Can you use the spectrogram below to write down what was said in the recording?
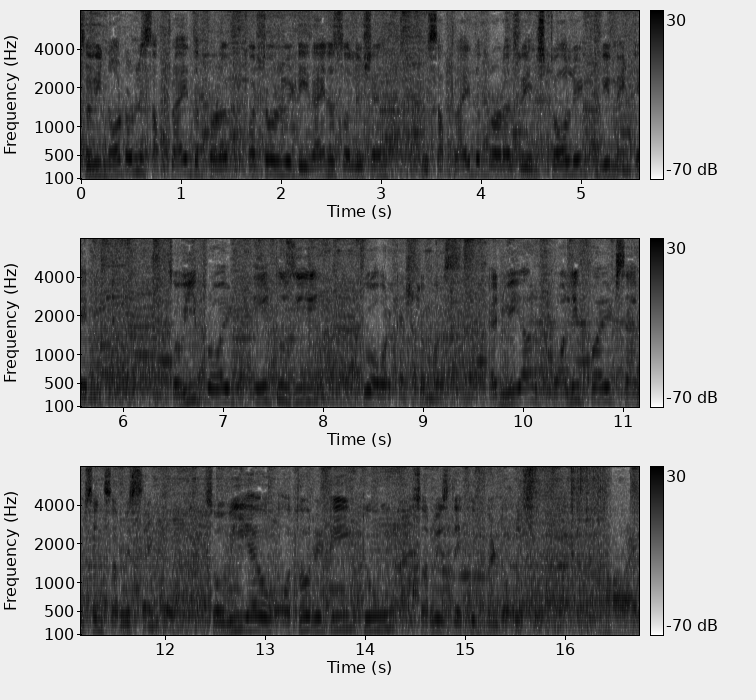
So we not only supply the product. First of all, we design a solution. We supply the products. We install it. We maintain it. So we provide A to Z to our customers, and we are qualified Samsung Service Center. So we have authority to service the equipment also. All right.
